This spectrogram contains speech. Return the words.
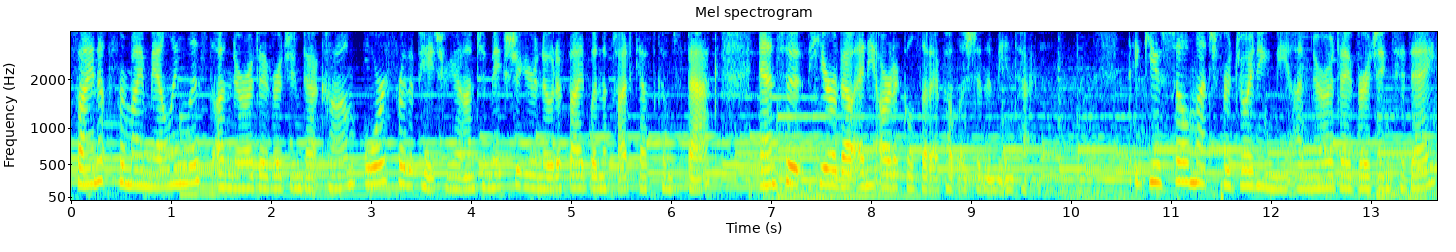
sign up for my mailing list on neurodiverging.com or for the Patreon to make sure you're notified when the podcast comes back and to hear about any articles that I publish in the meantime. Thank you so much for joining me on Neurodiverging today.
